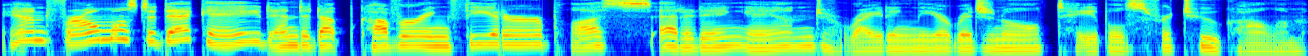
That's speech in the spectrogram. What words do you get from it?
and for almost a decade ended up covering theater plus editing and writing the original Tables for Two column.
